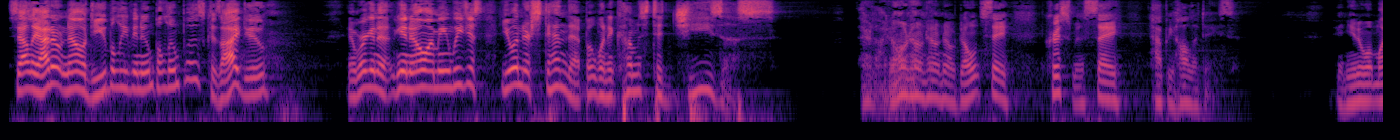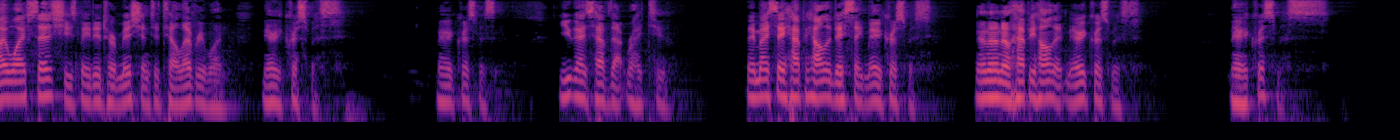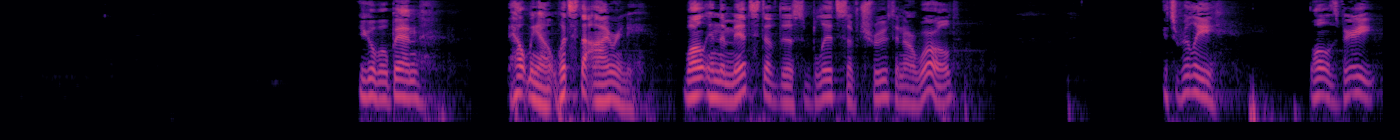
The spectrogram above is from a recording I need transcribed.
Sally, I don't know. Do you believe in Oompa Loompas? Because I do. And we're going to, you know, I mean, we just, you understand that. But when it comes to Jesus, they're like, oh, no, no, no. Don't say Christmas. Say happy holidays. And you know what my wife says? She's made it her mission to tell everyone, Merry Christmas. Merry Christmas. You guys have that right too. They might say happy holidays, say Merry Christmas. No, no, no, happy holiday, Merry Christmas. Merry Christmas. You go, well, Ben, help me out. What's the irony? Well, in the midst of this blitz of truth in our world, it's really well, it's very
